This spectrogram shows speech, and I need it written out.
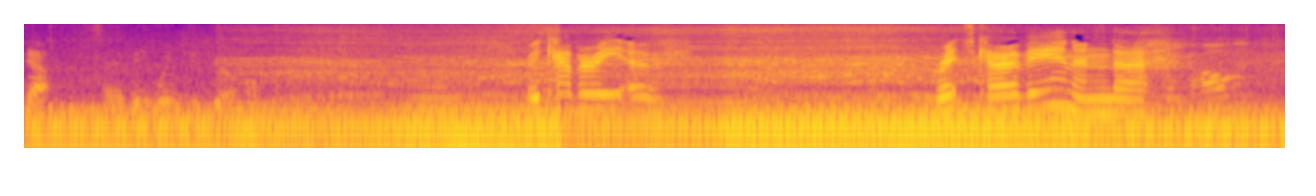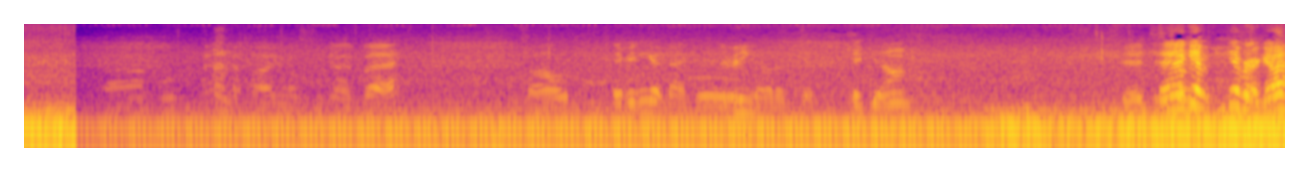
Yeah. Recovery of Brett's caravan and. Uh, If you can get back here, you gotta keep going. Yeah, give, give her a go.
